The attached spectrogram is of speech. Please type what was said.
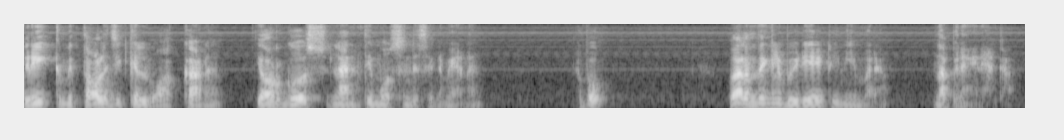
ഗ്രീക്ക് മിത്തോളജിക്കൽ വാക്കാണ്. യോർഗോസ് ലാൻതിമോസിന്റെ സിനിമയാണ്. അപ്പോൾ വേറെന്തെങ്കിലും വീഡിയോ ആയിട്ട് ഇനിയും വരാം. എന്നാൽ പിന്നെ അങ്ങനെയാക്കാം.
